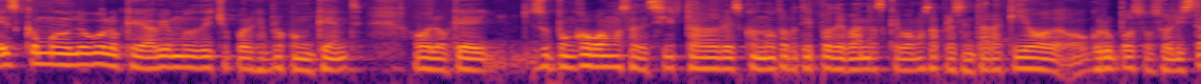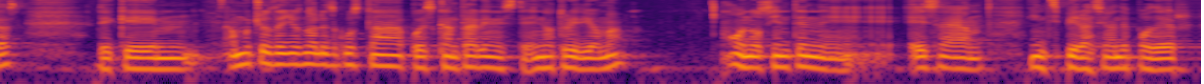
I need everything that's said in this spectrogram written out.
es como luego lo que habíamos dicho, por ejemplo, con Kent, o lo que supongo vamos a decir tal vez con otro tipo de bandas que vamos a presentar aquí, o, grupos o solistas, de que mm, a muchos de ellos no les gusta pues cantar en este en otro idioma o no sienten eh, esa inspiración de poder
